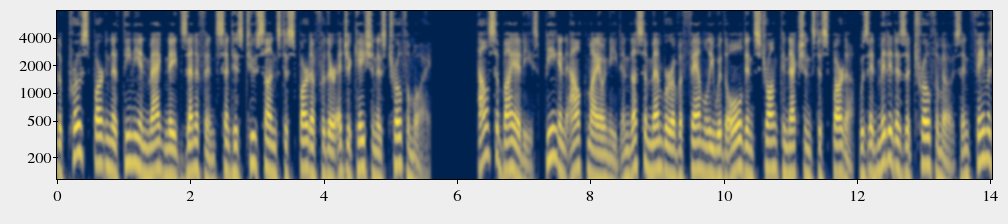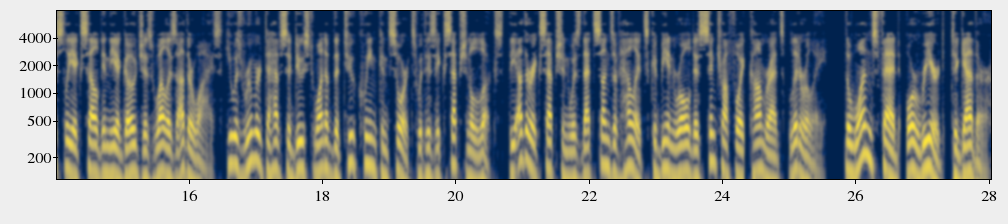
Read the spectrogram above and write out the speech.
The pro-Spartan Athenian magnate Xenophon sent his two sons to Sparta for their education as Trophimoi. Alcibiades, being an Alcmaeonid and thus a member of a family with old and strong connections to Sparta, was admitted as a Trophimos and famously excelled in the agoge as well as otherwise he was rumored to have seduced one of the two queen consorts with his exceptional looks. The other exception was that sons of Helots could be enrolled as syntrophoi comrades, literally, the ones fed, or reared, together,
